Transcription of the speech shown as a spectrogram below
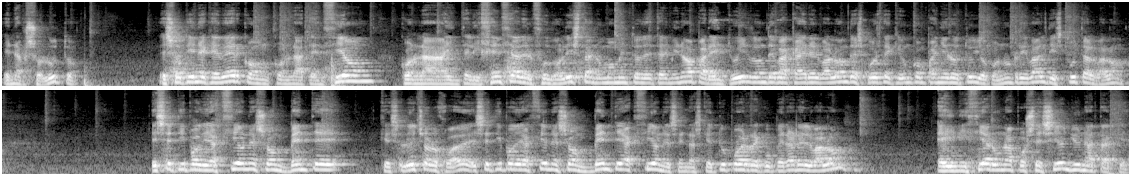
En absoluto. Eso tiene que ver con, con la atención, con la inteligencia del futbolista en un momento determinado para intuir dónde va a caer el balón después de que un compañero tuyo con un rival disputa el balón. Ese tipo de acciones son 20 que se lo he dicho a los jugadores, ese tipo de acciones son 20 acciones en las que tú puedes recuperar el balón e iniciar una posesión y un ataque.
